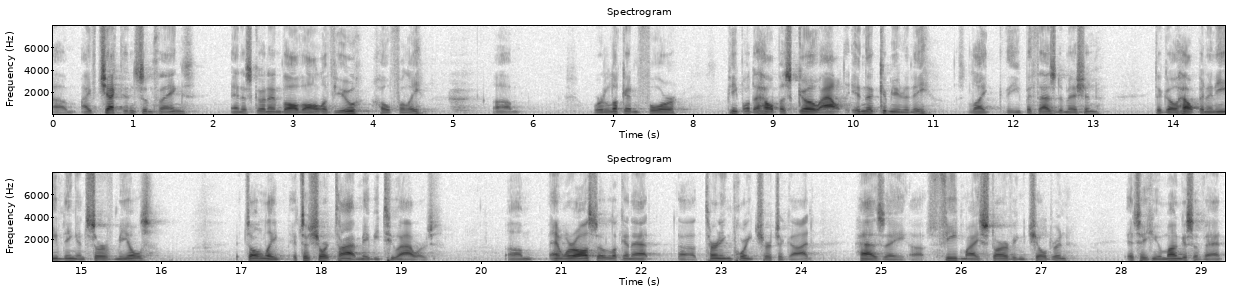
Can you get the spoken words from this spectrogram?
Um, I've checked in some things, and it's going to involve all of you, hopefully. Um, we're looking for people to help us go out in the community, like the Bethesda Mission, to go help in an evening and serve meals. It's only, it's a short time, maybe two hours. Um, and we're also looking at uh, Turning Point Church of God has a uh, Feed My Starving Children. It's a humongous event.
